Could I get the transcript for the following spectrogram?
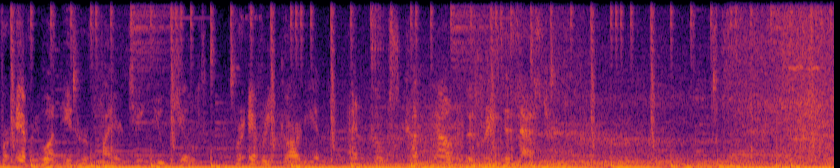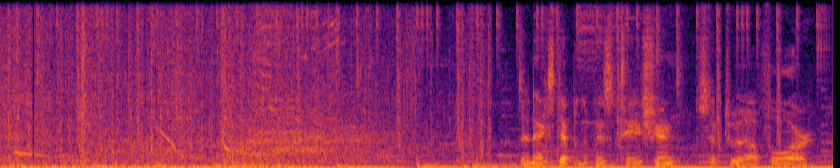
For everyone in her fire team you killed, for every guardian and ghost cut down in the great disaster. The next step of the visitation. Step 204. You're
